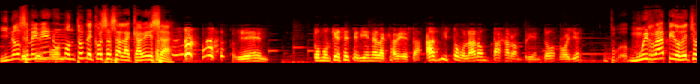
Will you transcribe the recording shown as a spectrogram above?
Y no, Qué se me vienen un montón de cosas a la cabeza. Bien. ¿Cómo que se te viene a la cabeza? ¿Has visto volar a un pájaro hambriento, Roger? Muy rápido, de hecho,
